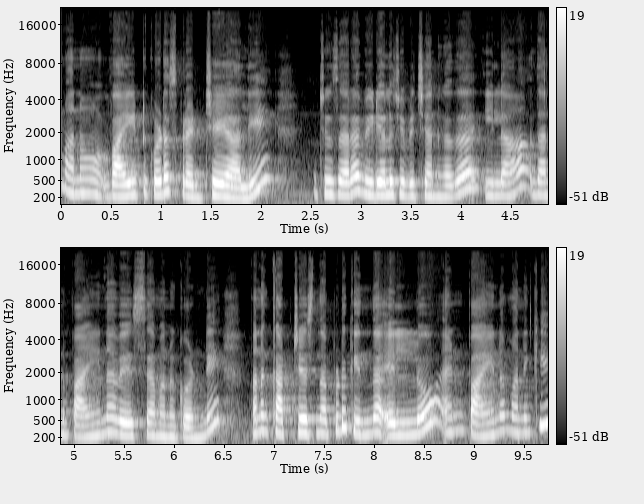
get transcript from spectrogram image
మనం వైట్ కూడా స్ప్రెడ్ చేయాలి. చూసారా? వీడియోలో చూపించాను కదా ఇలా దాని పైన వేసామనుకోండి మనం కట్ చేసినప్పుడు కింద ఎల్లో అండ్ పైన మనకి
